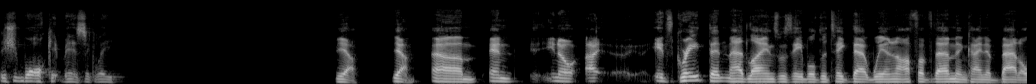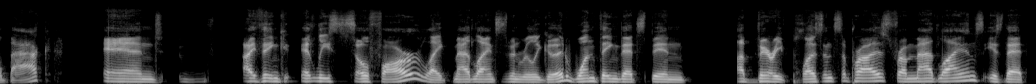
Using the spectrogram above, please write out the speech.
They should walk it basically. Yeah. Yeah. Um, and you know, I it's great that Mad Lions was able to take that win off of them and kind of battle back. And I think at least so far, like Mad Lions has been really good. One thing that's been a very pleasant surprise from Mad Lions is that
